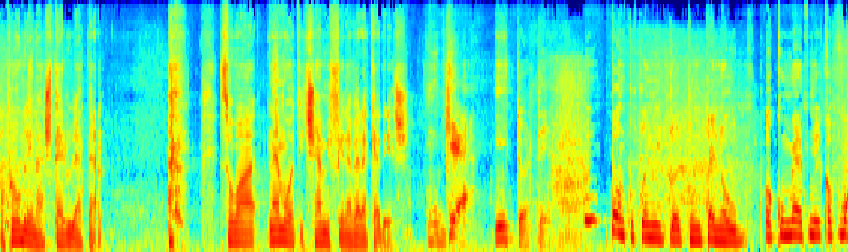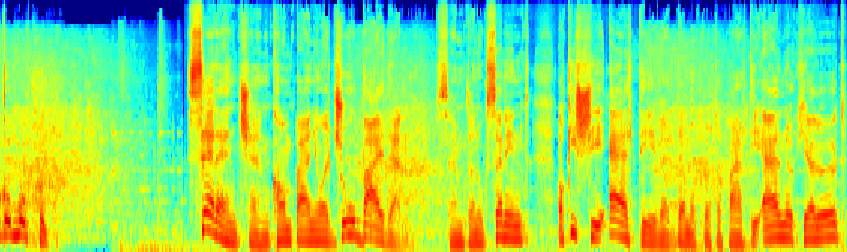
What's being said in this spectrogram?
a problémás területen. Szóval nem volt itt semmiféle verekedés. Yeah, így történt. Pontosan így történt, tenyau. Akkor mert még a fogam hogy Szerencsen kampányol Joe Biden. Szemtanúk szerint a kissé eltévedt demokrata párti elnökjelölt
